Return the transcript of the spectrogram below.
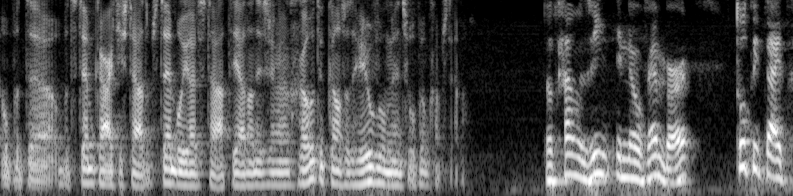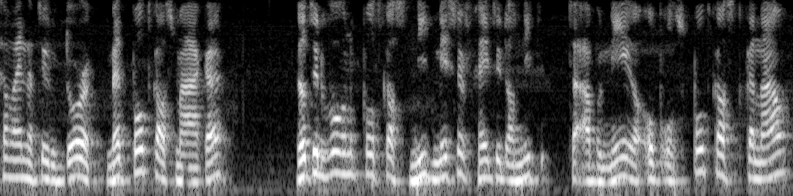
op het, op het stemkaartje staat, op het stembiljart staat, ja, dan is er een grote kans dat heel veel mensen op hem gaan stemmen. Dat gaan we zien in november. Tot die tijd gaan wij natuurlijk door met podcast maken. Wilt u de volgende podcast niet missen, vergeet u dan niet te abonneren op ons podcastkanaal.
